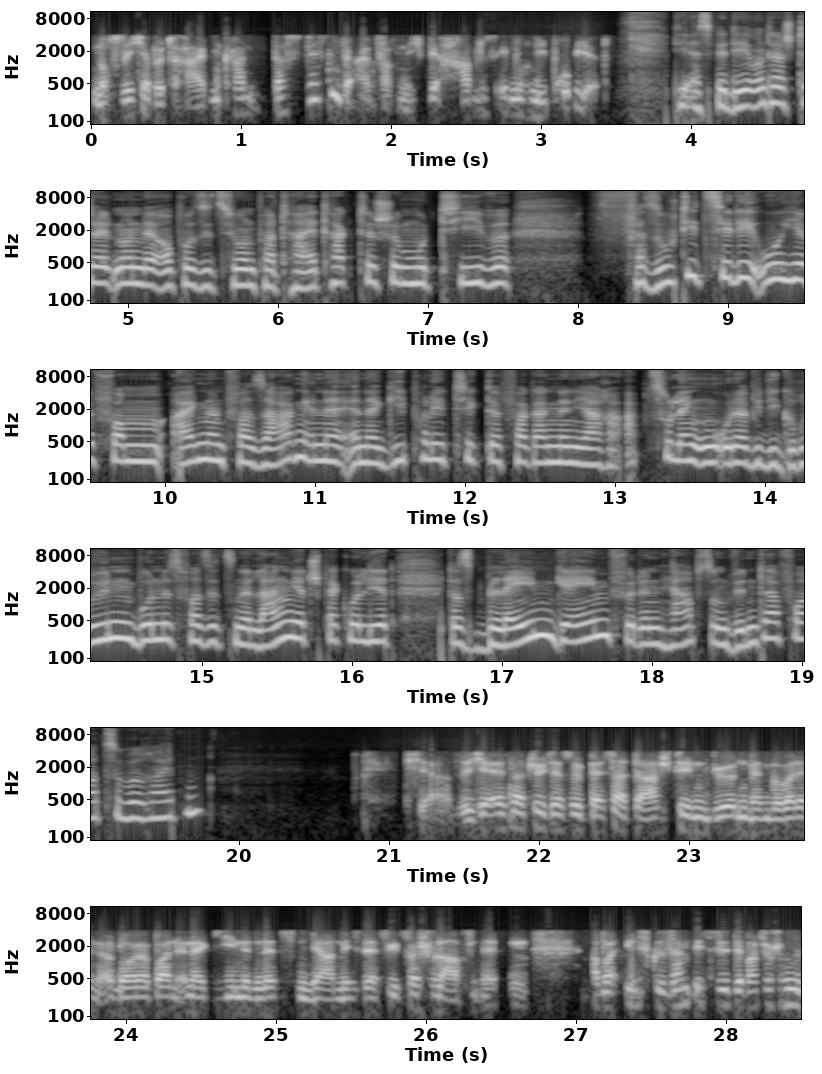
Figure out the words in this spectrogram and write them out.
noch sicher betreiben kann, das wissen wir einfach nicht. Wir haben es eben noch nie probiert. Die SPD unterstellt nun der Opposition parteitaktische Motive. Versucht die CDU hier vom eigenen Versagen in der Energiepolitik der vergangenen Jahre abzulenken oder wie die Grünen Bundesvorsitzende Lang jetzt spekuliert, das Blame Game für den Herbst und Winter vorzubereiten? Tja, sicher ist natürlich, dass wir besser dastehen würden, wenn wir bei den erneuerbaren Energien in den letzten Jahren nicht sehr viel verschlafen hätten. Aber insgesamt ist die Debatte schon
